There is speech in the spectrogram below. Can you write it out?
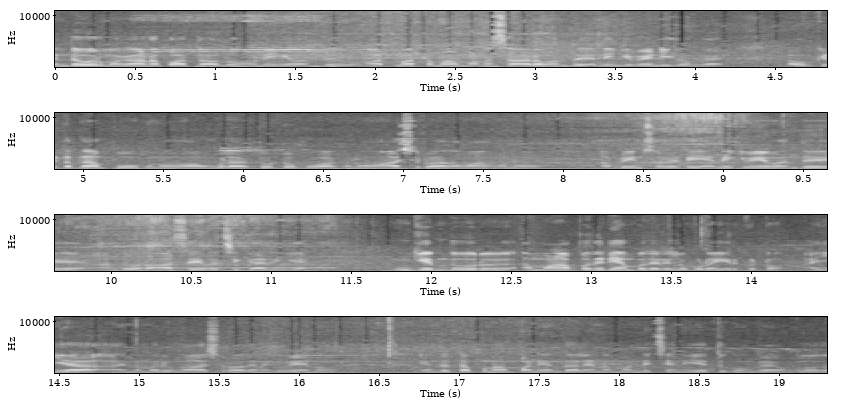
எந்த ஒரு மகானை பார்த்தாலும் நீங்கள் வந்து ஆத்மார்த்தமாக மனசார வந்து நீங்கள் வேண்டிக்கோங்க. அவங்க கிட்ட தான் போகணும் அவங்கள தொட்டு பார்க்கணும் ஆசீர்வாதம் வாங்கணும் அப்படின்னு சொல்லிட்டு என்றைக்குமே வந்து அந்த ஒரு ஆசையை வச்சுக்காதீங்க. இங்கேருந்து ஒரு நாற்பது அடி ஐம்பது அடியில் கூட இருக்கட்டும். ஐயா இந்த மாதிரி உங்கள் ஆசீர்வாதம் எனக்கு வேணும். எந்த தப்பு நான் பண்ணியிருந்தாலே நான் மன்னிச்சு என்னை ஏற்றுக்கோங்க உங்களோட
